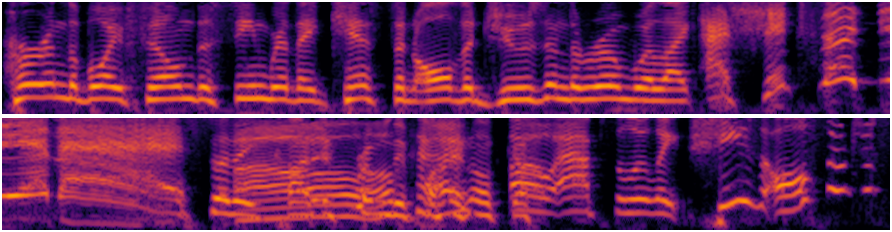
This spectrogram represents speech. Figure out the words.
her and the boy filmed the scene where they kissed and all the Jews in the room were like, Ashiksa Diva! So they cut it Oh, from the final cut. Oh, absolutely. She's also just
